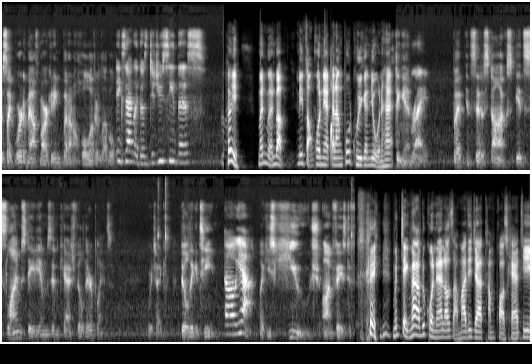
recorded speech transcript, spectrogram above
It's like word of mouth marketing, but on a whole other level. Exactly. Those did you see this? เฮ้ย มันเหมือนแบบมีสองคนเนี่ยกำลังพูดคุยกันอยู่นะฮะ Thing in. Right. But instead of stocks, it's slime stadiums and cash filled airplanes. Which I building a team. Oh yeah. Like he's huge on face to face. เฮ้ยมันเจ๋งมากครับทุกคนนะ เราสามารถที่จะทำพอดแคสต์ที่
